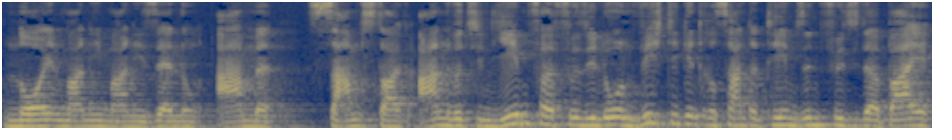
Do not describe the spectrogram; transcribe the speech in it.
neuen Money Money Sendung am Samstag an. Wird sich in jedem Fall für Sie lohnen. Wichtige, interessante Themen sind für Sie dabei.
